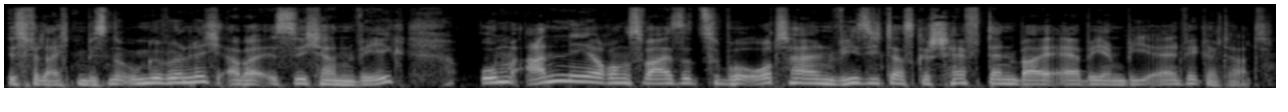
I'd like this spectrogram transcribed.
Ist vielleicht ein bisschen ungewöhnlich, aber ist sicher ein Weg, um annäherungsweise zu beurteilen, wie sich das Geschäft denn bei Airbnb entwickelt hat.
